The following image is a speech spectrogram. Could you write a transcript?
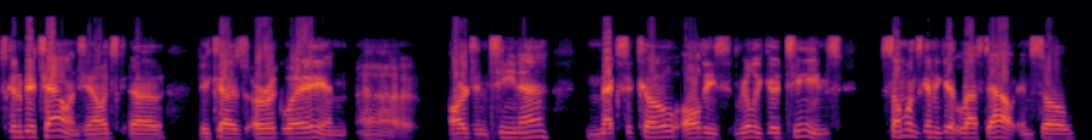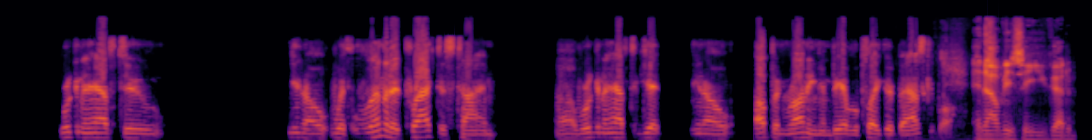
it's going to be a challenge. You know, it's uh, because Uruguay and uh, Argentina, Mexico, all these really good teams, someone's going to get left out, and so we're going to have to, you know, with limited practice time, uh, we're going to have to get you know up and running and be able to play good basketball. And obviously, you got to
